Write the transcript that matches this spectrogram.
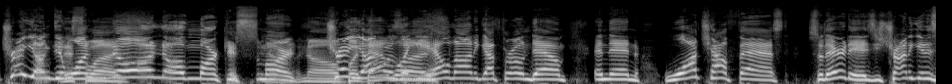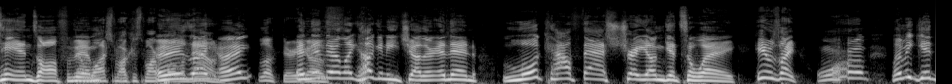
Trae Young didn't This want. was- no, no, Marcus Smart. No, no, Trae Young that was, like he held on, he got thrown down, and then watch how fast. So there it is. He's trying to get his hands off of Now him. watch Marcus Smart And pull he's him like, down. all right. Look, there he and then they're like hugging each other, and then look how fast Trae Young gets away. He was like, "Whoop, "Let me get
